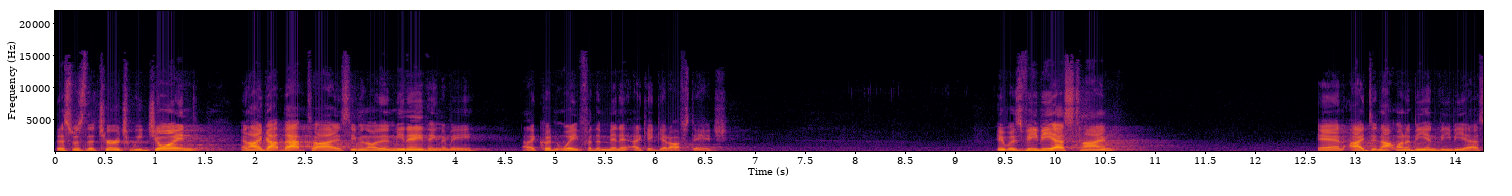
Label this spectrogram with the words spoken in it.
This was the church we joined, and I got baptized, even though it didn't mean anything to me. And I couldn't wait for the minute I could get off stage. It was VBS time, and I did not want to be in VBS.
